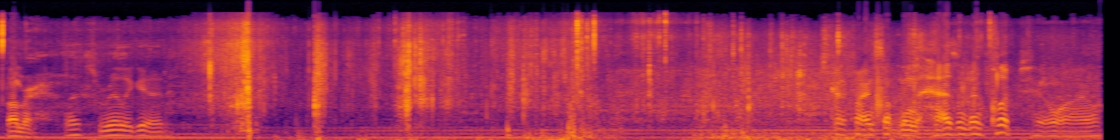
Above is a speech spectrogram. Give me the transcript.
got. Bummer. Looks really good. Find something that hasn't been flipped in a while.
